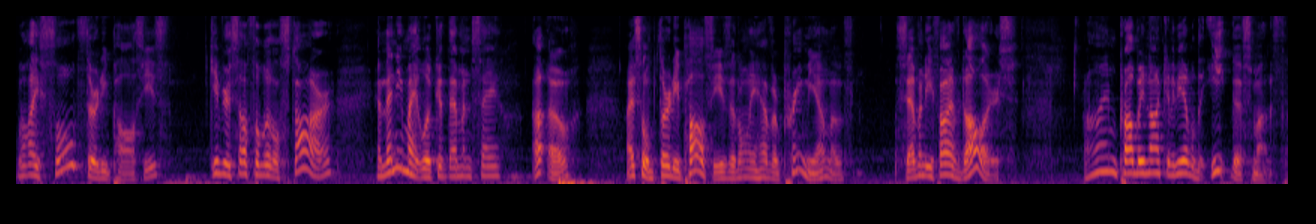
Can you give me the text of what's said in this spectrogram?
well, I sold 30 policies, give yourself a little star, and then you might look at them and say, uh oh, I sold 30 policies that only have a premium of $75. I'm probably not going to be able to eat this month.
